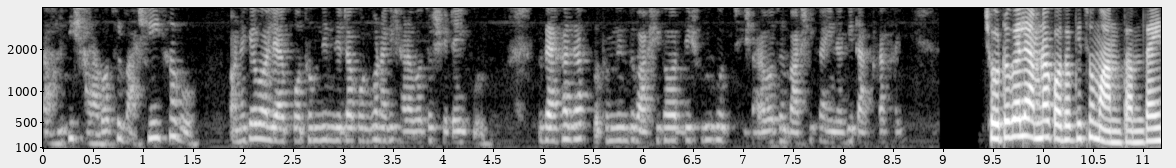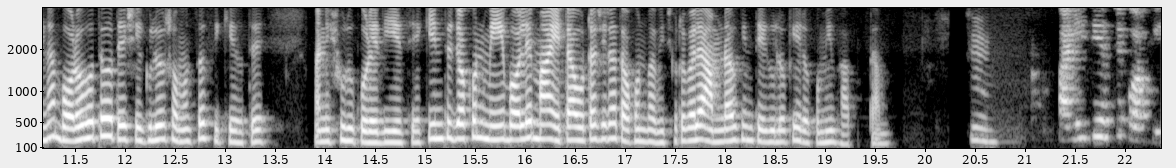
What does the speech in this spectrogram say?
তাহলে কি সারা বছর বাসিই খাব? অনেকে বলে আর প্রথম দিন যেটা করব নাকি সারা বছর সেটাই করব? তো দেখা যাক প্রথম দিন তো বাসি খাবার দিয়ে শুরু করছি সারা বছর বাসি খাই নাকি টাটকা খাই। ছোটবেলায় আমরা কত কিছু মানতাম তাই না? বড় হতে হতে সেগুলো সমস্ত ফিকে হতে মানে শুরু করে দিয়েছে। কিন্তু যখন মেয়ে বলে মা এটা ওটা সেটা তখন ভাবি ছোটবেলায় আমরাও কিন্তু এগুলোকে এরকমই ভাবতাম। হুম। বানিয়েছি হচ্ছে কফি।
